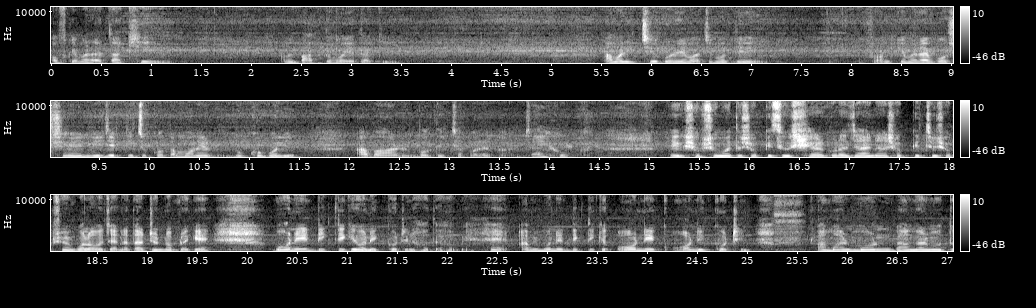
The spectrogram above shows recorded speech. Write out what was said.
অফ ক্যামেরায় তাকি আমি বাধ্য হয়ে থাকি। আমার ইচ্ছে করে মাঝে মধ্যে ফ্রন্ট ক্যামেরায় বসে নিজের কিছু কথা মনের দুঃখ বলি। আবার বলতে ইচ্ছা করে না। যাই হোক, এই সব সময় তো সব কিছু শেয়ার করা যায় না, সব কিছু সবসময় বলাও যায় না। তার জন্য আপনাকে মনের দিক থেকে অনেক কঠিন হতে হবে। হ্যাঁ আমি মনের দিক থেকে অনেক অনেক কঠিন। আমার মন ভাঙার মতো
